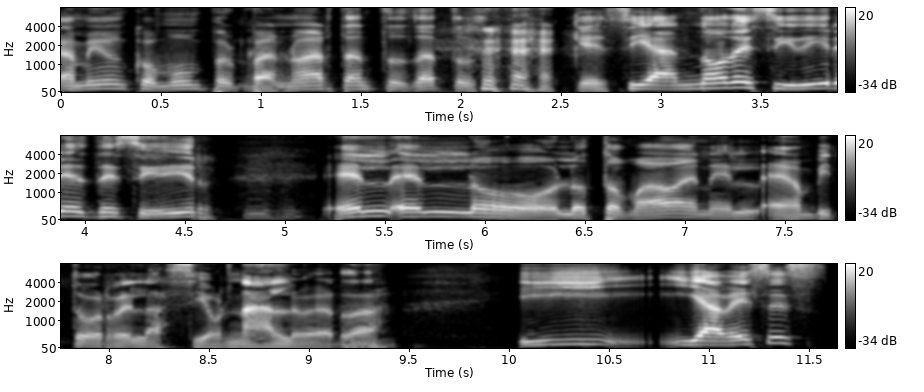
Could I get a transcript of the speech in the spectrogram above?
amigo en común, pero para no dar tantos datos, que decía, no decidir es decidir. Él, él lo, tomaba en el ámbito relacional, ¿verdad? y, y, a veces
